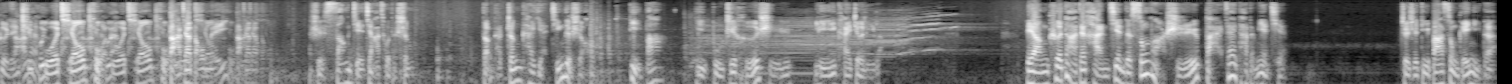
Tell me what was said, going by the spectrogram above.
个人吃亏；锅敲破了，锅敲破，大家倒霉，大家倒霉。是桑杰加措的声。等他睁开眼睛的时候，第八已不知何时离开这里了。两颗大的罕见的松耳石摆在他的面前。这是第八送给你的，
